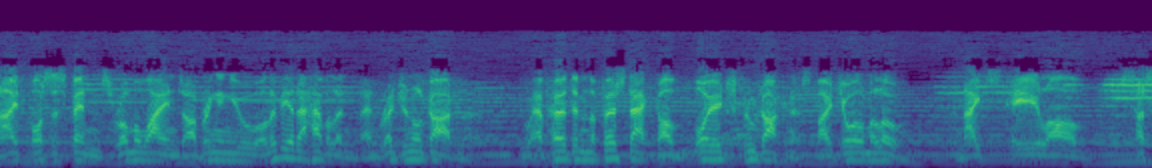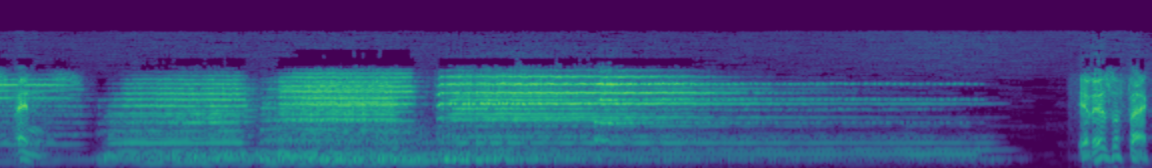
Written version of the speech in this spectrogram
Tonight for Suspense, Roma Wines are bringing you Olivia de Havilland and Reginald Gardiner. You have heard them in the first act of Voyage Through Darkness by Joel Malone, tonight's tale of suspense. It is a fact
